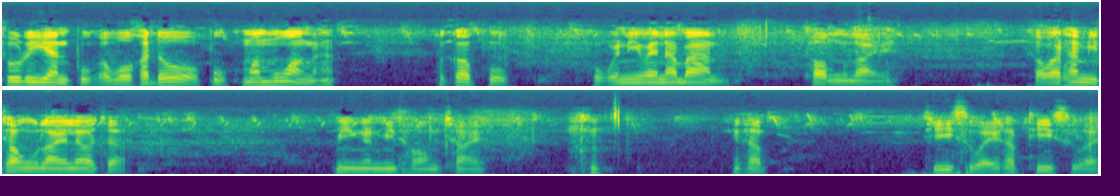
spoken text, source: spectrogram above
ทุเรียนปลูกอะโวคาโดปลูกมะม่วงนะฮะ แล้วก็ปลูกปลูกไว้นี้ไว้หน้าบ้านทองอุไรเขาว่าถ้ามีทองอุไรแล้วจะมีเงินมีทองใช้นะครับ ที่สวยครับที่สวย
